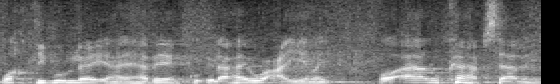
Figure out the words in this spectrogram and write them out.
Waqti buu leeyahay habeenku ilaahay u cayimay oo aanu ka habsaamayn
